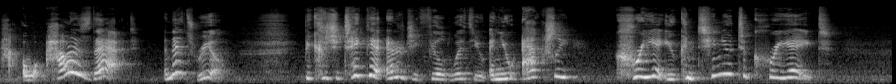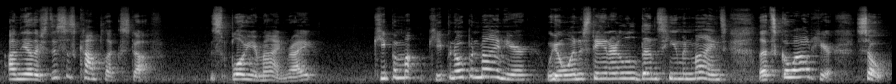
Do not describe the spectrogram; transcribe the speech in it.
How, how is that? And that's real. Because you take that energy field with you and you actually create, you continue to create on the others. This is complex stuff. This blow your mind, right? Keep, a, keep an open mind here. We don't want to stay in our little dense human minds. Let's go out here. So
